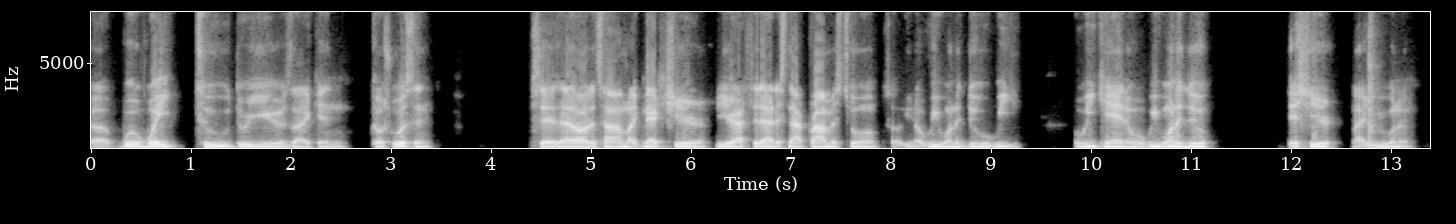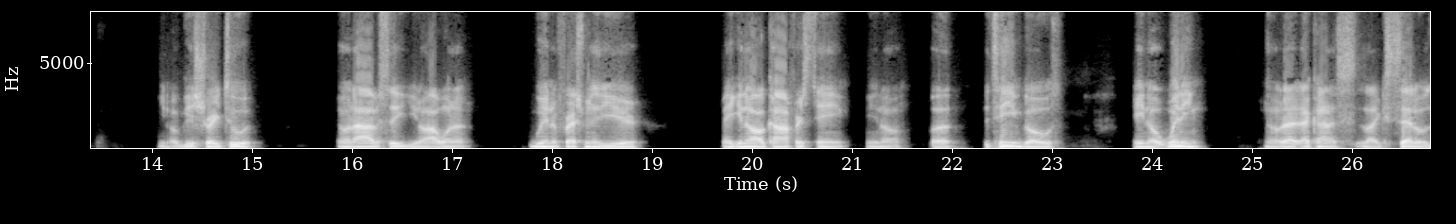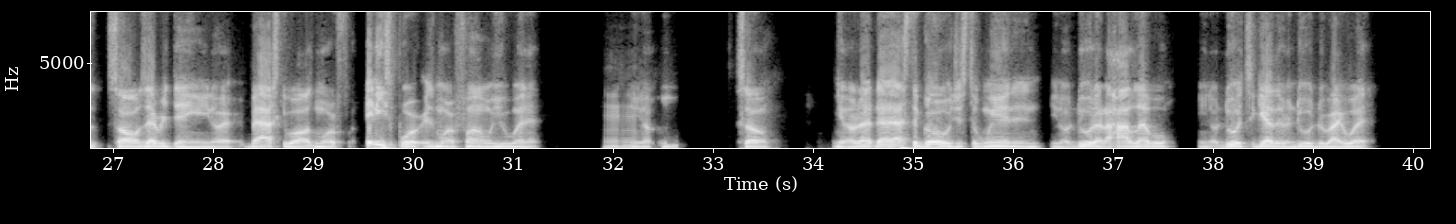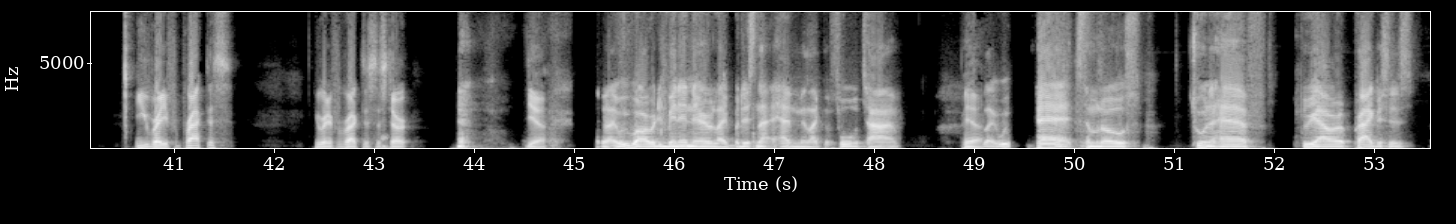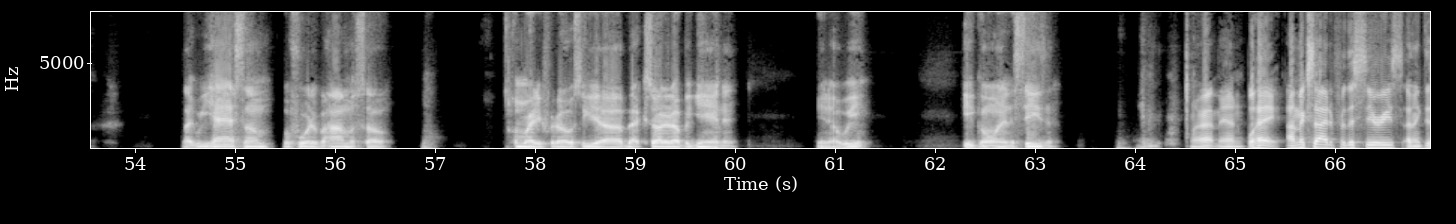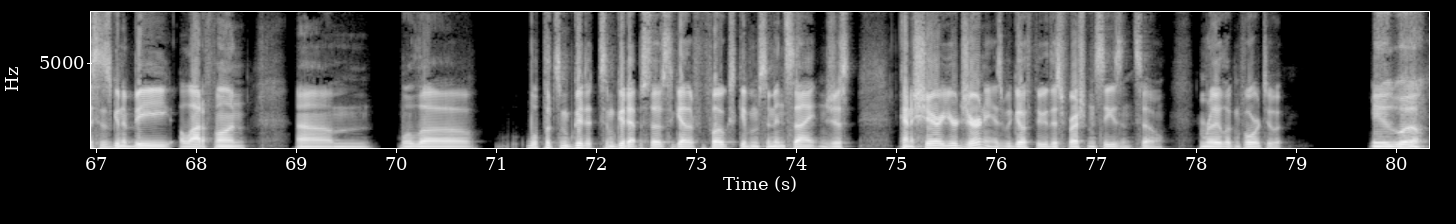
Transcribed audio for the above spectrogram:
uh, we'll wait two three years like in Coach Woodson says that all the time. Like next year, the year after that, it's not promised to him. So you know, we want to do what we what we can and what we want to do this year. Like we want to, you know, get straight to it. You know, and obviously, you know, I want to win the freshman of the year, make making all conference team. You know, but the team goes, you know, winning. You know that that kind of like settles solves everything. You know, basketball is more any sport is more fun when you're winning. Mm-hmm. You know, so you know that, that that's the goal just to win and you know do it at a high level you know do it together and do it the right way you ready for practice you ready for practice to start yeah yeah Like we've already been in there, like, but it's not having been like the full time. Yeah. Like we had some of those two and a half, three hour practices. Like we had some before the Bahamas, so I'm ready for those to get uh, back started up again, and you know we get going in the season. All right, man. Well, hey, I'm excited for this series. I think this is going to be a lot of fun. Um, we'll uh, we'll put some good some good episodes together for folks, give them some insight, and just kind of share your journey as we go through this freshman season. So I'm really looking forward to it. Me as well.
